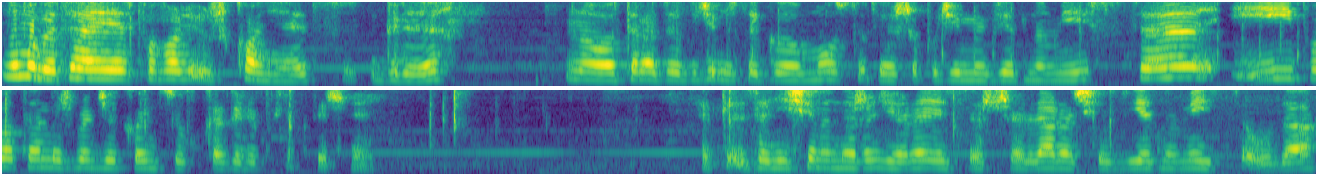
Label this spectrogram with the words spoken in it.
No mówię, to jest powoli już koniec gry. No teraz jak wyjdziemy z tego mostu, to jeszcze pójdziemy w jedno miejsce i potem już będzie końcówka gry praktycznie. Jak zaniesiemy narzędzie rejestru, jeszcze Lara się w jedno miejsce uda,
